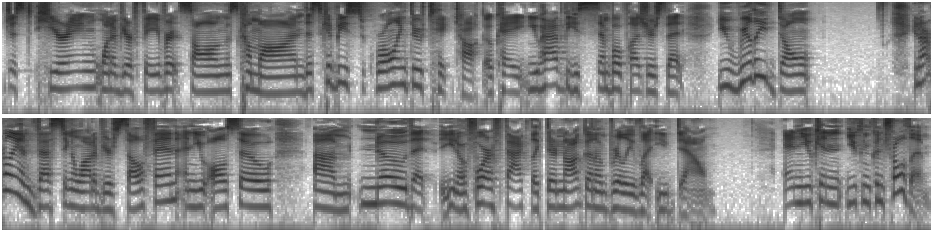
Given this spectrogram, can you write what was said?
just hearing one of your favorite songs come on. This could be scrolling through TikTok, okay? You have these simple pleasures that you really don't you're not really investing a lot of yourself in and you also um, know that you know for a fact like they're not going to really let you down. And you can you can control them.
